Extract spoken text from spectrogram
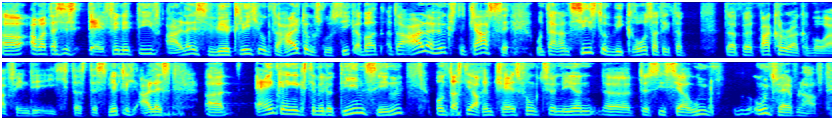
äh, aber das ist definitiv alles wirklich Unterhaltungsmusik, aber der allerhöchsten Klasse. Und daran siehst du, wie großartig der, der Burt Bacharach war, finde ich, dass das wirklich alles äh, eingängigste Melodien sind und dass die auch im Jazz funktionieren, äh, das ist ja un, unzweifelhaft.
